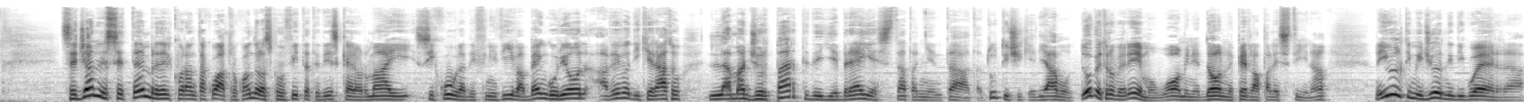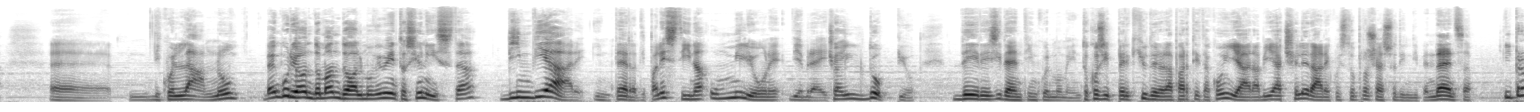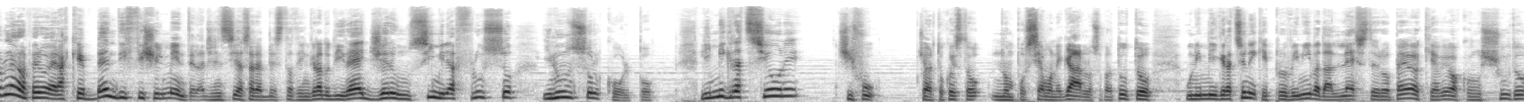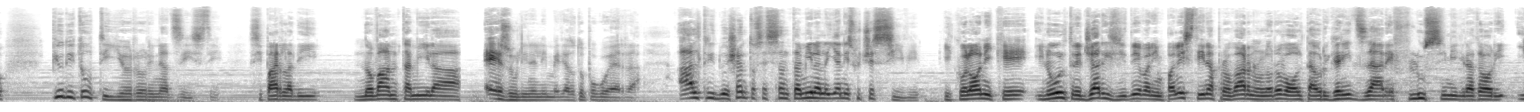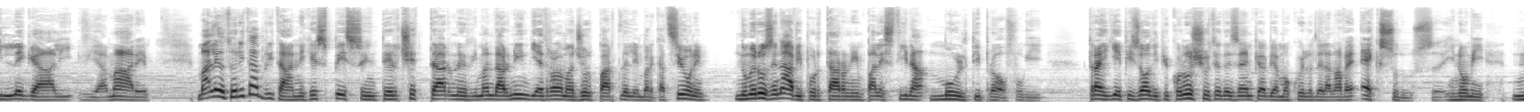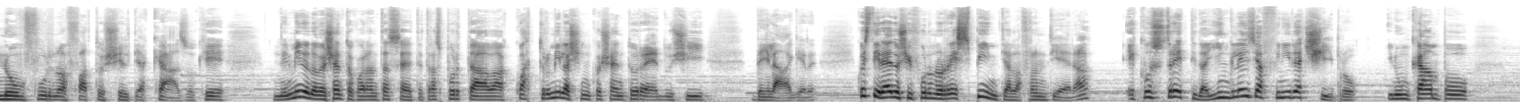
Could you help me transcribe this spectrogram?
Se già nel settembre del 44, quando la sconfitta tedesca era ormai sicura, definitiva, Ben Gurion aveva dichiarato la maggior parte degli ebrei è stata annientata, tutti ci chiediamo dove troveremo uomini e donne per la Palestina, negli ultimi giorni di guerra eh, di quell'anno, Ben Gurion domandò al movimento sionista di inviare in terra di Palestina un milione di ebrei, cioè il doppio dei residenti in quel momento, così per chiudere la partita con gli arabi e accelerare questo processo di indipendenza. Il problema però era che ben difficilmente l'agenzia sarebbe stata in grado di reggere un simile afflusso in un sol colpo. L'immigrazione ci fu, Certo, questo non possiamo negarlo, soprattutto un'immigrazione che proveniva dall'est europeo e che aveva conosciuto più di tutti gli orrori nazisti. Si parla di 90.000 esuli nell'immediato dopoguerra, altri 260.000 negli anni successivi. I coloni che inoltre già risiedevano in Palestina provarono a loro volta a organizzare flussi migratori illegali via mare, ma le autorità britanniche spesso intercettarono e rimandarono indietro la maggior parte delle imbarcazioni. Numerose navi portarono in Palestina molti profughi. Tra gli episodi più conosciuti, ad esempio, abbiamo quello della nave Exodus. I nomi non furono affatto scelti a caso, che nel 1947 trasportava 4.500 reduci dei lager. Questi reduci furono respinti alla frontiera e costretti dagli inglesi a finire a Cipro, in un campo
